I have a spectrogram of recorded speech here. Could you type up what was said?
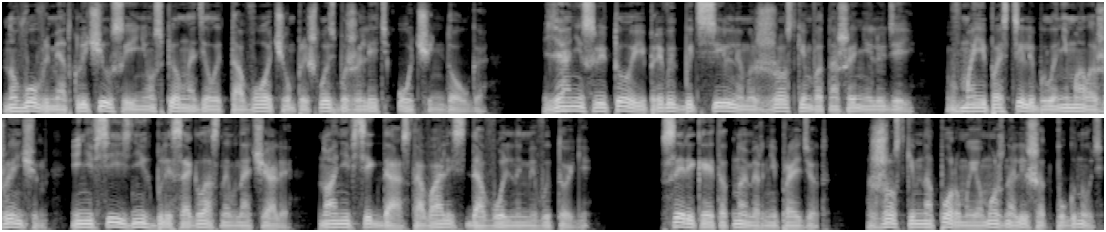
Но вовремя отключился и не успел наделать того, о чем пришлось бы жалеть очень долго. Я не святой и привык быть сильным и жестким в отношении людей. В моей постели было немало женщин, и не все из них были согласны в начале, но они всегда оставались довольными в итоге. С Эрикой этот номер не пройдет. Жестким напором ее можно лишь отпугнуть,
